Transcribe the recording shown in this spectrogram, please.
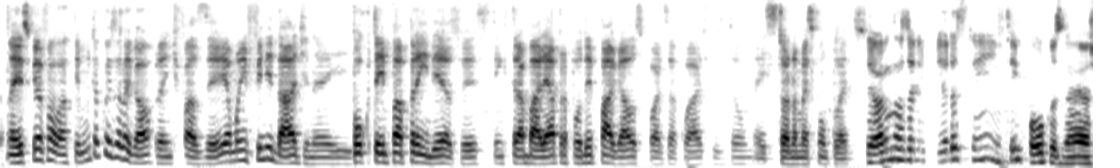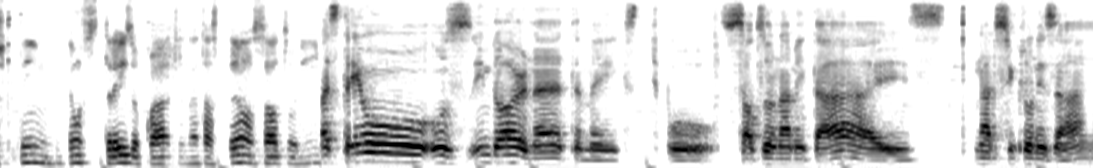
cara? É isso que eu ia falar, tem muita coisa legal pra gente fazer, e é uma infinidade, né? E pouco tempo pra aprender, às vezes, tem que trabalhar pra poder pagar os esportes aquáticos, então aí se torna mais complexo. Você olha nas Olimpíadas, tem, tem poucos, né? Acho que tem, tem uns três ou quatro. Natação, salto olímpico. Mas tem o- os indoor, né, também. Tipo, saltos ornamentais, nado sincronizado,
